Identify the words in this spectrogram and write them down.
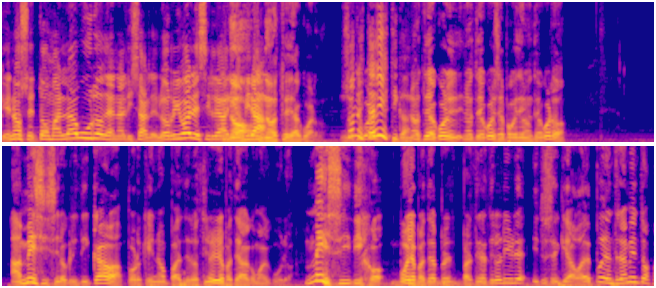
que no se toma el laburo de analizarle los rivales y le Arias, No, mirá, no estoy de acuerdo. No son acuerdo. estadísticas. No estoy de acuerdo, no estoy de acuerdo, ¿sabes por qué no estoy de acuerdo? A Messi se lo criticaba porque no los tiros libres pateaba como el culo. Messi dijo, voy a patear, practicar tiro libre, y entonces quedaba después del entrenamiento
